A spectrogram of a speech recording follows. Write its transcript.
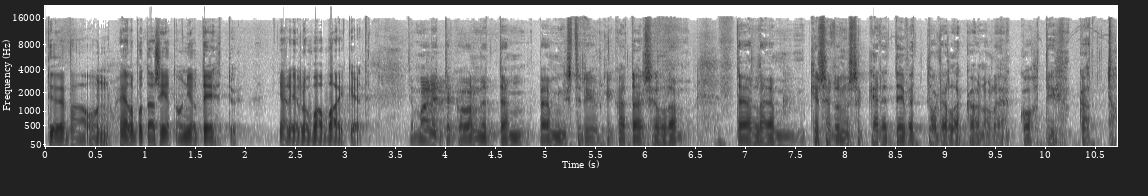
työ vaan on. Helpot asiat on jo tehty, jäljellä on vaan vaikeat. Ja mainittakoon, että pääministeri Jyrki Kataisella täällä kesädonnassa kädet eivät todellakaan ole kohti kattoa.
